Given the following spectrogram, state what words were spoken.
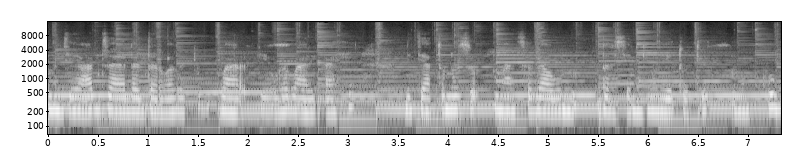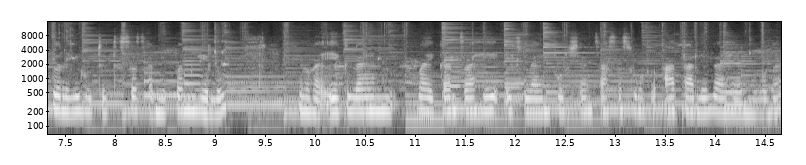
म्हणजे आत जायला दरवाजा बार एवढं बारीक आहे. आणि त्यातूनच माणसं जाऊन दर्शन घेऊन येत होते. मग खूप गर्दी होते तसंच आम्ही पण गेलो. हे बघा एक लाईन बायकांचा आहे एक लाईन पुरुषांचा असं सोडून आत आलेलं आहे आम्ही बघा.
